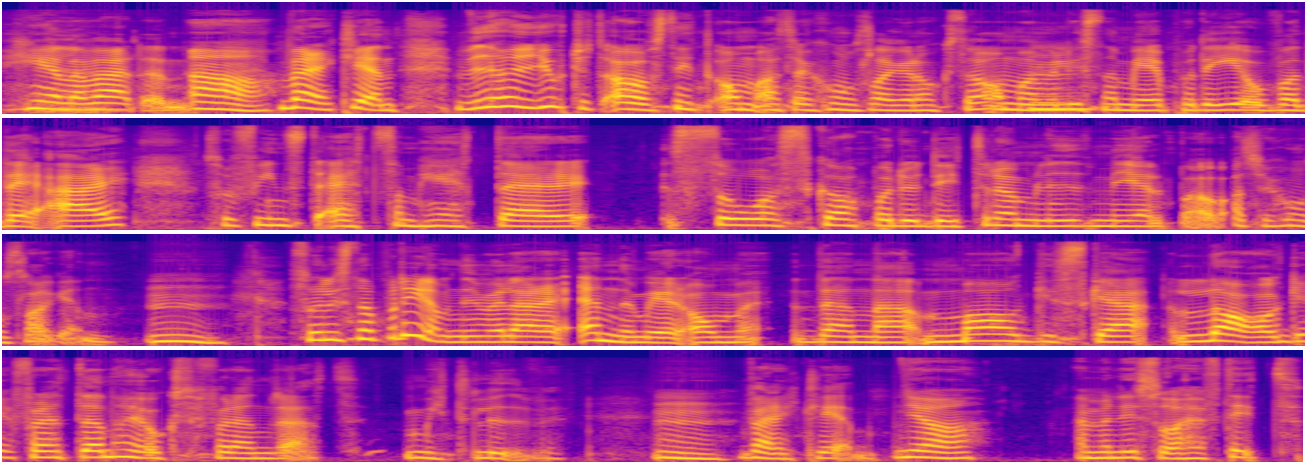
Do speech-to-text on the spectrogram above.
Hela världen. Ja. Verkligen. Vi har ju gjort ett avsnitt om attraktionslagen också. Om man vill Mm. lyssna mer på det och vad det är. Så finns det ett som heter Så skapar du ditt drömliv med hjälp av attraktionslagen. Mm. Så lyssna på det om ni vill lära er ännu mer om denna magiska lag. För att den har ju också förändrat mitt liv. Mm. Verkligen. Ja. ja, men det är så häftigt.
